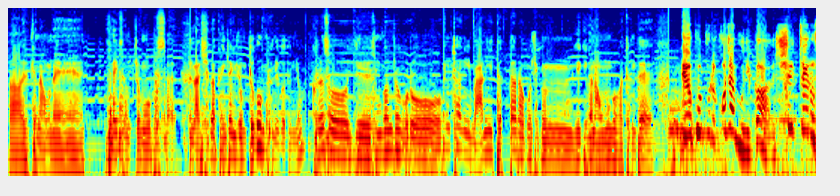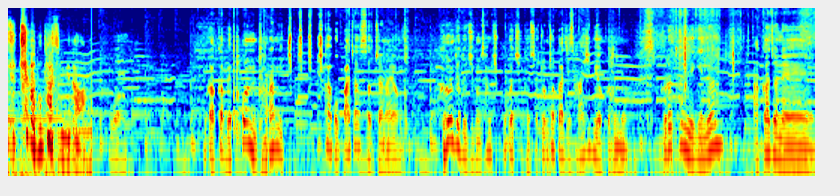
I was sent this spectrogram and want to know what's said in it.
아 이렇게 나오네 사이 3.5 날씨가 굉장히 좀 뜨거운 편이거든요 그래서 이게 순간적으로 팽창이 많이 됐다라고 지금 얘기가 나오는 것 같은데 에어 펌프를 꽂아 보니까 실제로 수치가 높았습니다. 와 그러니까 아까 몇 번 바람이 칙칙칙칙하고 빠졌었잖아요 그런데도 지금 39가 찍혔어. 좀 전까지 40이었거든요. 그렇다는 얘기는 아까 전에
